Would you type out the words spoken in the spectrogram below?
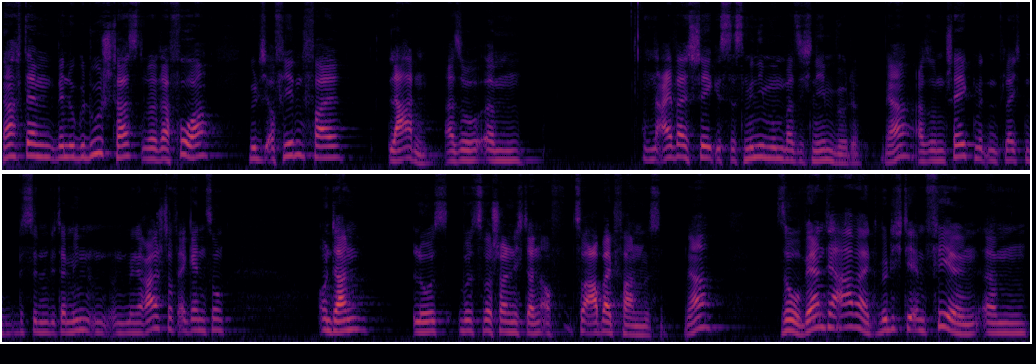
nach dem, wenn du geduscht hast oder davor, würde ich auf jeden Fall laden. Also ähm, ein Eiweißshake ist das Minimum, was ich nehmen würde. Ja, also ein Shake mit ein, vielleicht ein bisschen Vitamin- und, und Mineralstoffergänzung und dann los wirst du wahrscheinlich dann auch zur Arbeit fahren müssen. Ja, so während der Arbeit würde ich dir empfehlen, ähm,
